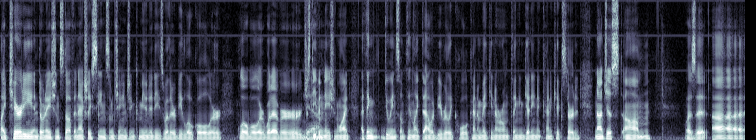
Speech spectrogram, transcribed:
like charity and donation stuff, and actually seeing some change in communities, whether it be local or global or whatever, or just Yeah. even nationwide. I think doing something like that would be really cool. Kind of making our own thing and getting it kind of kickstarted. Not just um, was it uh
